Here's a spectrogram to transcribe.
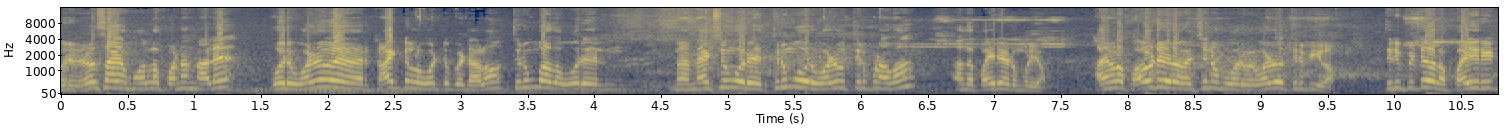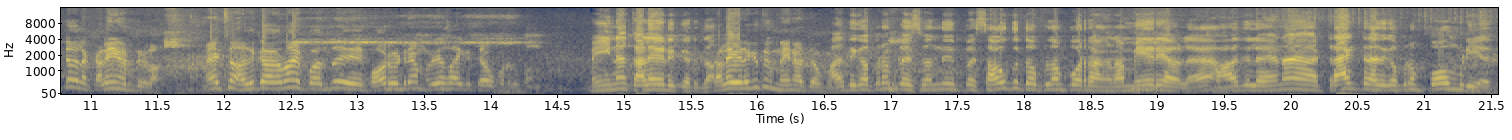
ஒரு விவசாயம் முதல்ல பண்ணனாலே ஒரு உழவு டிராக்டரில் ஓட்டு போயிட்டாலும் திரும்ப அதை ஒரு மேக்ஸிமம் ஒரு திரும்ப ஒரு உழவு திருப்பினா தான் அந்த பயிரிட முடியும். அதனால பவர் ஹீட்டரை வச்சு நம்ம ஒரு உழவை திருப்பிக்கலாம். திருப்பிட்டு அதில் பயிரிட்டு அதில் களையும் எடுத்துக்கலாம். மேக்ஸிமம் அதுக்காக தான் இப்போ வந்து பவர் ஹீட்டரே நம்ம விவசாயிக்கு தேவைப்படுதுப்பா மெயினாக களை எடுக்கிறது தான். களை எடுக்கிறதுக்கு மெயினாக தேவைப்படுது. அதுக்கப்புறம் ப்ளஸ் வந்து இப்போ சவுக்கு தோப்புலாம் போடுறாங்க நம்ம ஏரியாவில். அதில் ஏன்னா டிராக்டர் அதுக்கப்புறம் போக முடியாது.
